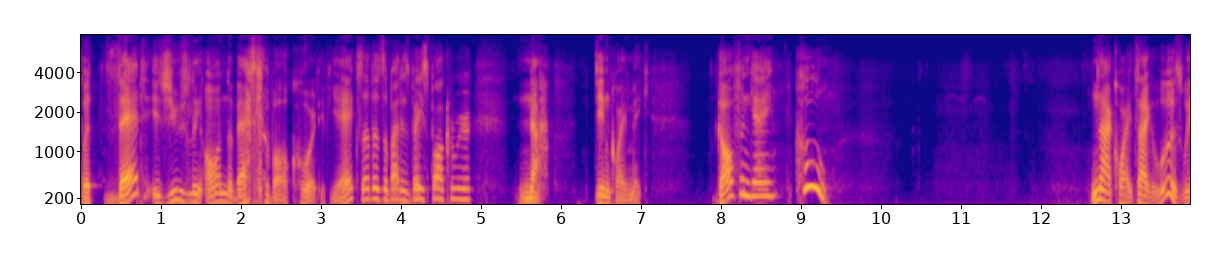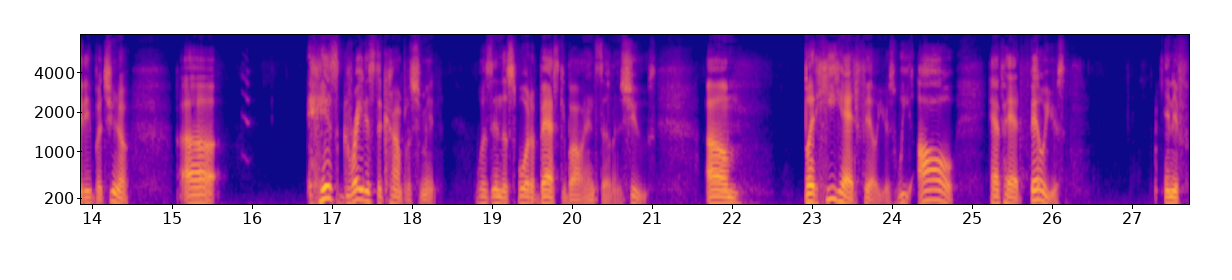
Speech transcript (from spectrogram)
But that is usually on the basketball court. If you ask others about his baseball career, nah, didn't quite make it. Golfing game, cool. Not quite Tiger Woods with it, but you know, uh, his greatest accomplishment was in the sport of basketball and selling shoes. Um, but he had failures. We all have had failures. And if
